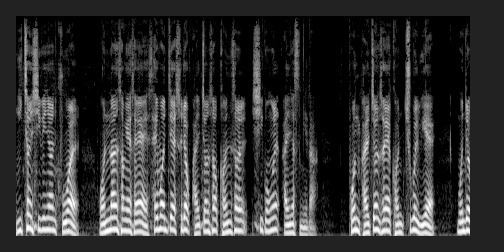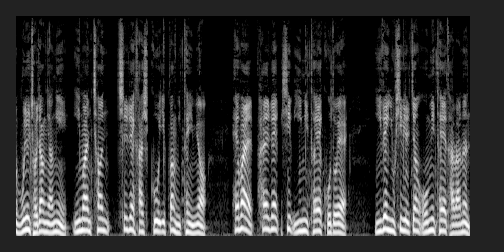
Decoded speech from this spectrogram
2012년 9월 원난성에서의 세 번째 수력 발전소 건설 시공을 알렸습니다. 본 발전소의 건축을 위해 먼저 물 저장량이 21,749 입방미터이며 해발 812m의 고도에 261.5m에 달하는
